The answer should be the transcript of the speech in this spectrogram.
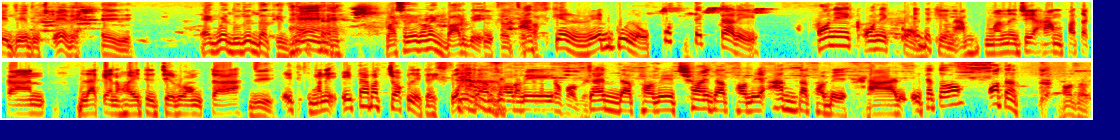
এই যে এই যে। একবার দুধের দাঁত কিন্তু। হ্যাঁ, হ্যাঁ। মাসালের অনেক বাড়বে। আজকের রেটগুলো প্রত্যেকটারে অনেক অনেক কম। দেখেন আম- মানে যে আম পাতা কান ব্ল্যাক এন্ড হোয়াইটের যে রংটা জি। মানে এটা আবার চকলেট আসছে দাঁত হবে চার দাঁত হবে। ছয় দাঁত হবে আট দাঁত হবে। আর এটা তো অদাঁত। অর্থাৎ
